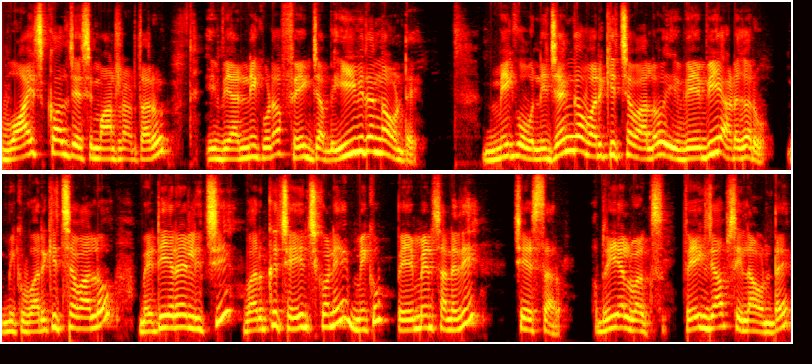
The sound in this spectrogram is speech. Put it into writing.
వాయిస్ కాల్ చేసి మాట్లాడతారు. ఇవి అన్నీ కూడా ఫేక్ జాబ్ ఈ విధంగా ఉంటాయి. మీకు నిజంగా వర్క్ ఇచ్చే వాళ్ళు ఇవేవి అడగరు. మీకు వర్క్ ఇచ్చే వాళ్ళు మెటీరియల్ ఇచ్చి వర్క్ చేయించుకొని మీకు పేమెంట్స్ అనేది చేస్తారు. రియల్ వర్క్స్ ఫేక్ జాబ్స్ ఇలా ఉంటాయి.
